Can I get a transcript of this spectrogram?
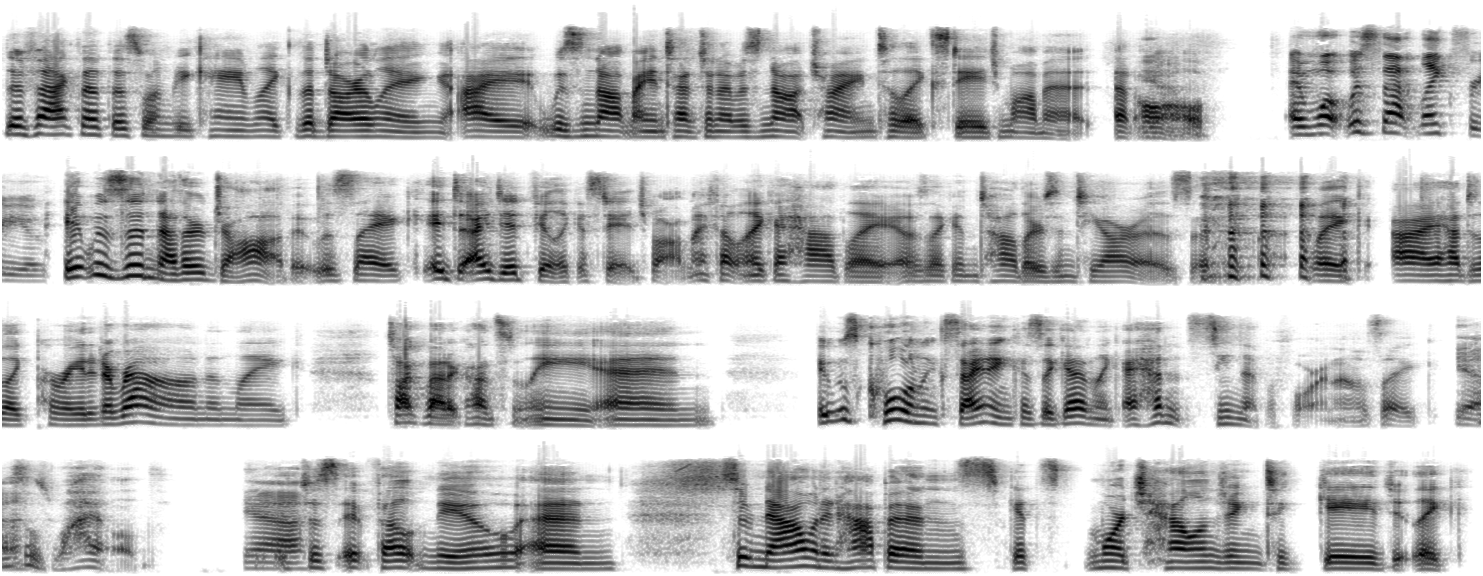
the fact that this one became like the darling, I was not my intention. I was not trying to like stage mom it at Yeah. all. And what was that like for you? It was another job. It was like it. I did feel like a stage mom. I felt like I had like I was like in toddlers and tiaras, and like I had to like parade it around and like talk about it constantly. And it was cool and exciting because again, like I hadn't seen that before, and I was like, Yeah. this is wild. Yeah. It just it felt new, and so now when it happens, it's more challenging to gauge like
